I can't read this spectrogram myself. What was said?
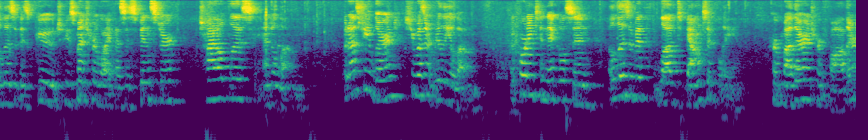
Elizabeth Goudge, who spent her life as a spinster, childless and alone. But as she learned, she wasn't really alone. According to Nicholson, Elizabeth loved bountifully. Her mother and her father,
